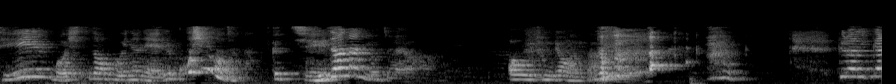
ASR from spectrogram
제일 멋있어 보이는 애를 꼬신 거잖아. 그치 대단한 여자야. 어우 존경한다 그러니까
